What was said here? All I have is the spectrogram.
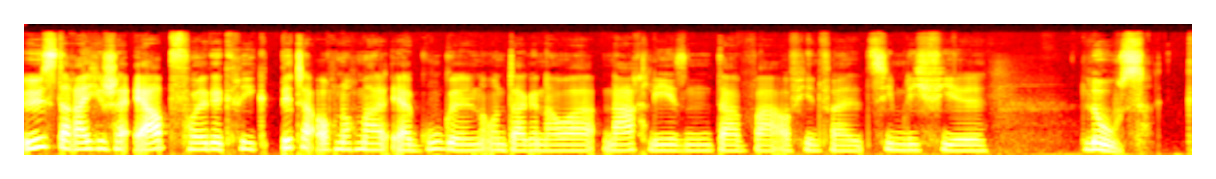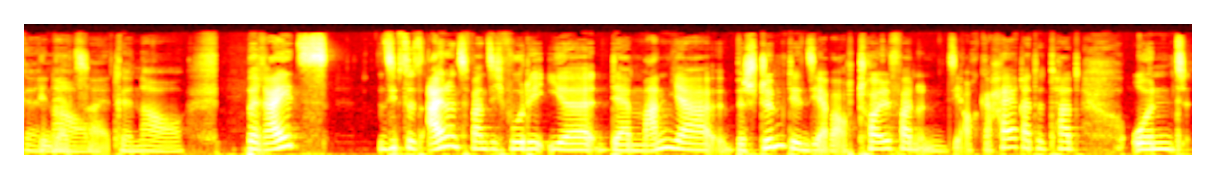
österreichischer Erbfolgekrieg bitte auch nochmal ergoogeln und da genauer nachlesen. Da war auf jeden Fall ziemlich viel los in der Zeit. Genau. Bereits 1721 wurde ihr der Mann ja bestimmt, den sie aber auch toll fand und den sie auch geheiratet hat. Und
